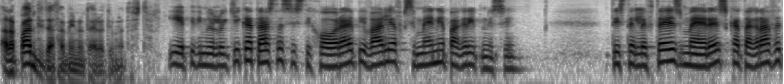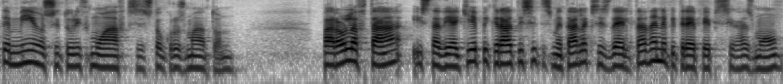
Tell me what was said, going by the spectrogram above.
Αναπάντητα θα μείνουν τα ερωτήματα αυτά. Η επιδημιολογική κατάσταση στη χώρα επιβάλλει αυξημένη επαγρύπνηση. Τις τελευταίες μέρες καταγράφεται μείωση του ρυθμού αύξησης των κρουσμάτων. Παρ' όλα αυτά, η σταδιακή επικράτηση της μετάλλαξης ΔΕΛΤΑ δεν επιτρέπει εψυχασμό.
